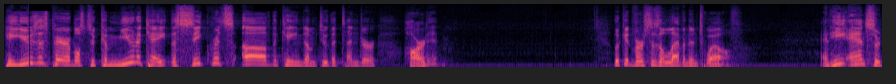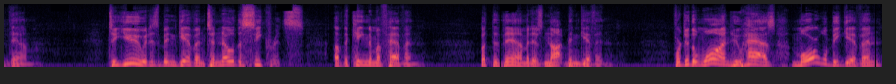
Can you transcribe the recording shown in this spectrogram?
He uses parables to communicate the secrets of the kingdom to the tender hearted. Look at verses 11 and 12. And he answered them To you it has been given to know the secrets of the kingdom of heaven but to them it has not been given. For to the one who has, more will be given,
